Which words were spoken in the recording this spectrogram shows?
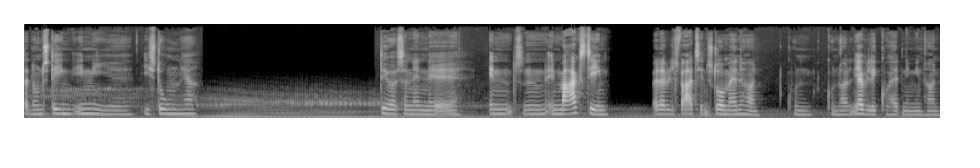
der er nogle sten inde i, øh, i stolen her. Det var sådan en, øh, en, sådan en marksten, hvad der ville svare til en stor mandehånd kunne, kunne holde. Jeg ville ikke kunne have den i min hånd.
